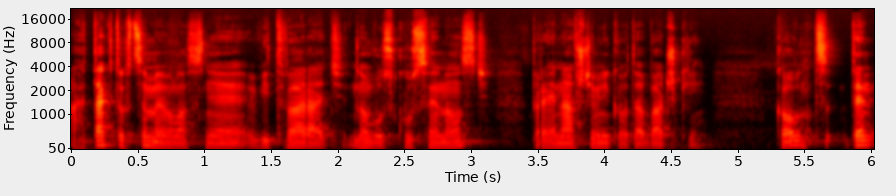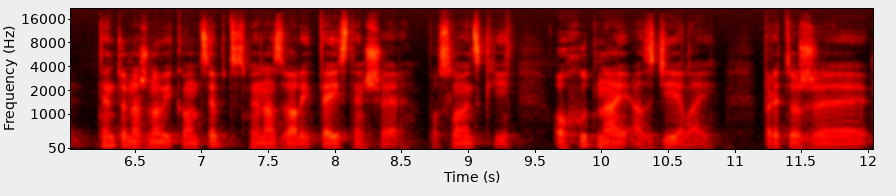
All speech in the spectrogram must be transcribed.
a takto chceme vlastne vytvárať novú skúsenosť pre návštevníkov tabačky. Ten, tento náš nový koncept sme nazvali Taste and Share, po slovensky ochutnaj a zdieľaj, pretože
